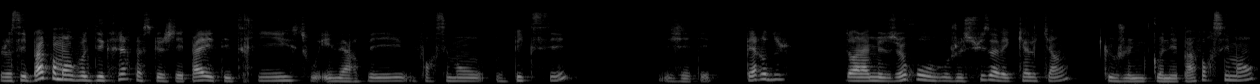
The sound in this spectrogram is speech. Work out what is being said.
Je sais pas comment vous le décrire parce que j'ai pas été triste ou énervée ou forcément vexée. J'ai été perdue dans la mesure où je suis avec quelqu'un que je ne connais pas forcément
